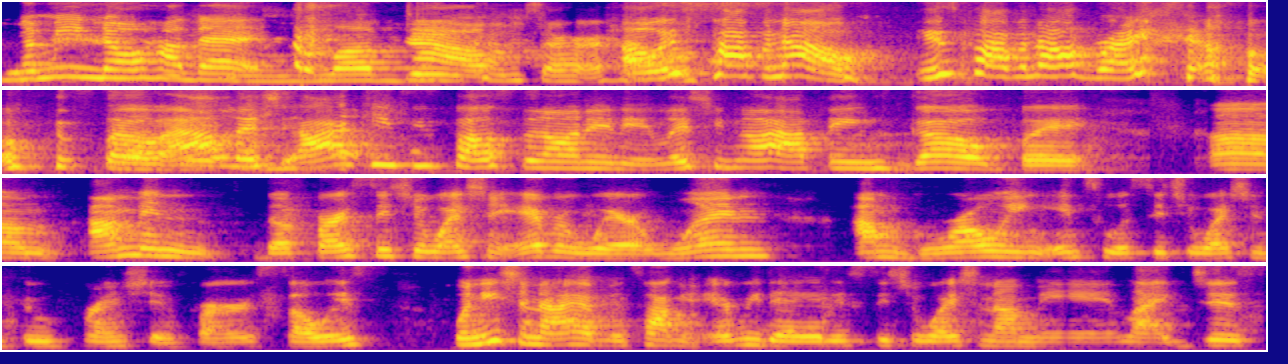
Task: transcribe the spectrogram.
Let me know how that love did Ow. come to her house. Oh, it's popping off. It's popping off right now. so Love I'll let you I'll keep you posted on it and let you know how things go. But um I'm in the first situation everywhere. one, I'm growing into a situation through friendship first. So it's Quenisha and I have been talking every day of this situation I'm in, like just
